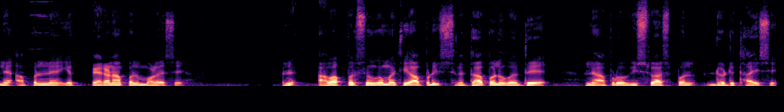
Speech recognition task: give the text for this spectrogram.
ને આપણને એક પ્રેરણા પણ મળે છે. અને આવા પ્રસંગોમાંથી આપણી શ્રદ્ધા પણ વધે અને આપણો વિશ્વાસ પણ દૃઢ થાય છે.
